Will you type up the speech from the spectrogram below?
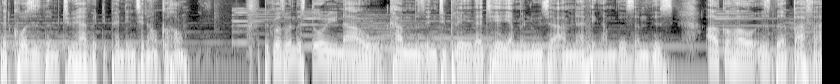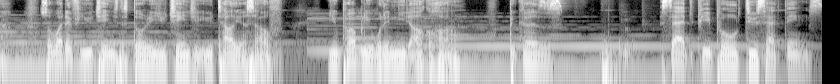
that causes them to have a dependency on alcohol. Because when the story now comes into play that, hey, I'm a loser, I'm nothing, I'm this, I'm this, alcohol is the buffer. So, what if you change the story, you change it, you tell yourself, you probably wouldn't need alcohol because sad people do sad things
